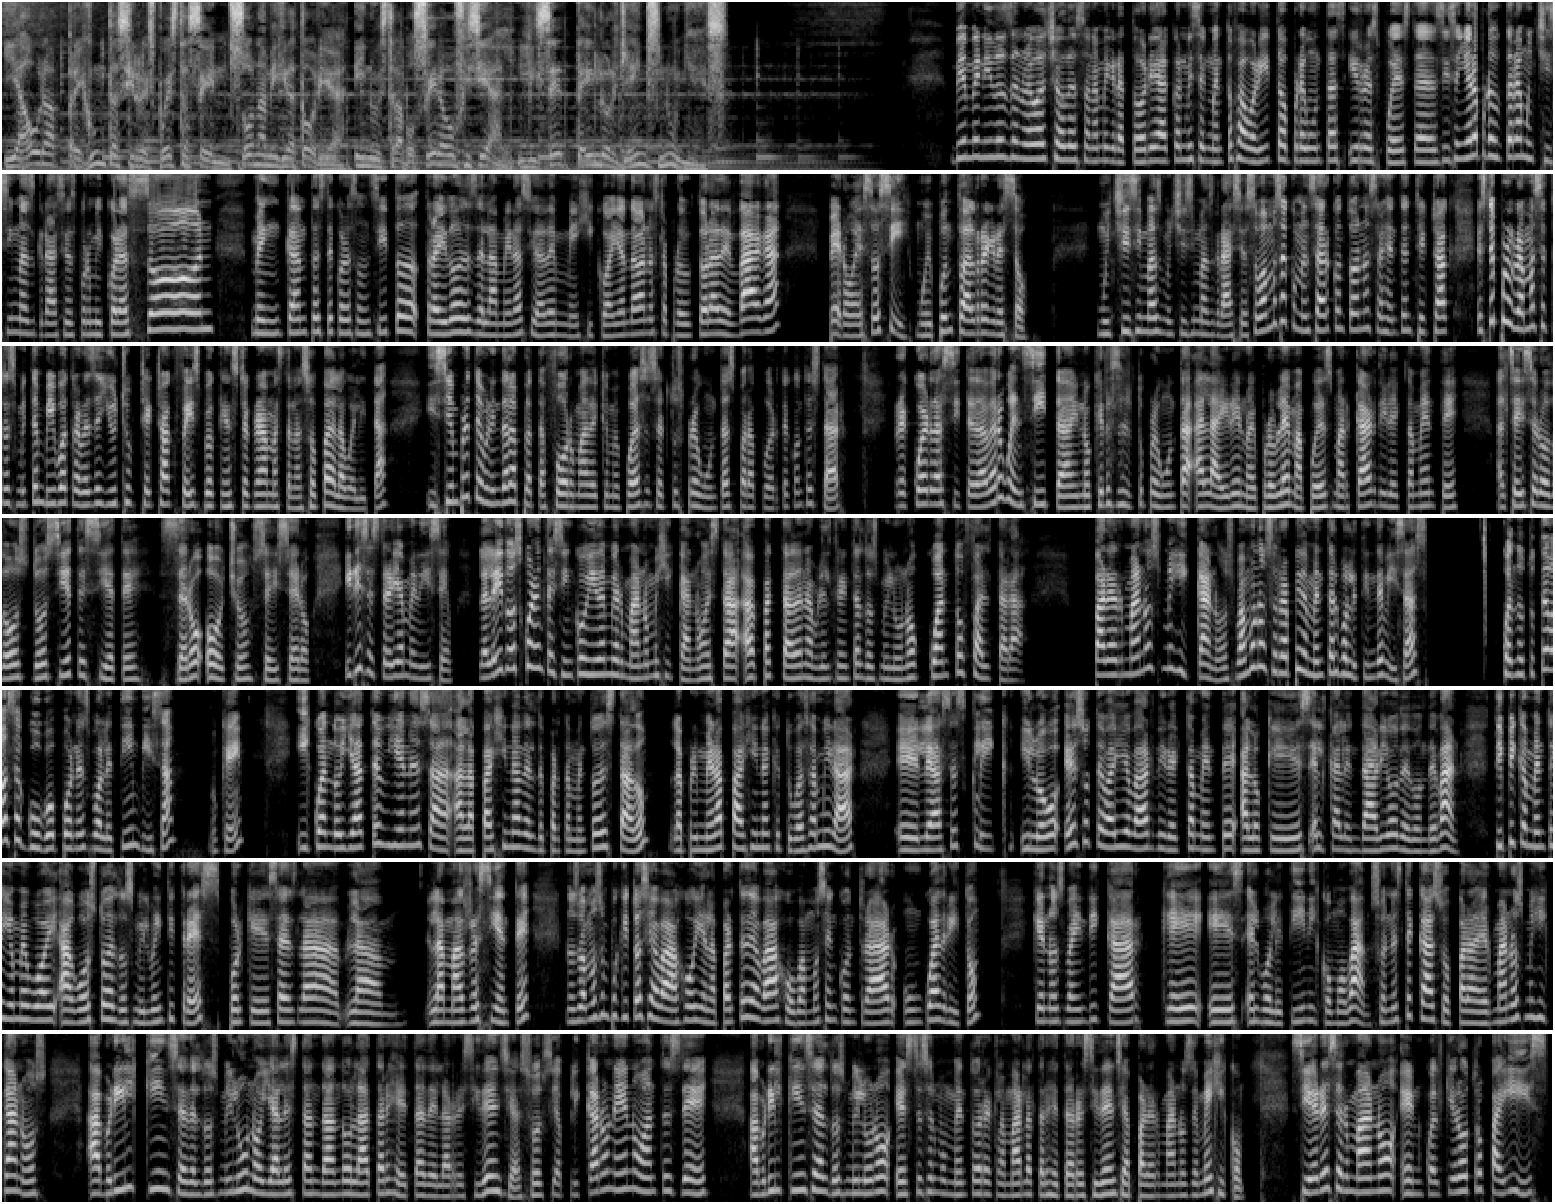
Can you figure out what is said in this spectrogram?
Y ahora preguntas y respuestas en Zona Migratoria y nuestra vocera oficial, Lisette Taylor James Núñez. Bienvenidos de nuevo al show de Zona Migratoria con mi segmento favorito, preguntas y respuestas. Y señora productora, muchísimas gracias por mi corazón. Me encanta este corazoncito traído desde la mera Ciudad de México. Ahí andaba nuestra productora de vaga, pero eso sí, muy puntual regresó. Muchísimas, muchísimas gracias. vamos a comenzar con toda nuestra gente en TikTok. Este programa se transmite en vivo a través de YouTube, TikTok, Facebook, Instagram, hasta la sopa de la abuelita. Y siempre te brinda la plataforma de que me puedas hacer tus preguntas para poderte contestar. Recuerda, si te da vergüencita y no quieres hacer tu pregunta al aire, no hay problema. Puedes marcar directamente al 602-277-0860. Iris Estrella me dice, la ley 245I de mi hermano mexicano está pactada en abril 30 del 2001. ¿Cuánto faltará? Para hermanos mexicanos, vámonos rápidamente al boletín de visas. Cuando tú te vas a Google, pones boletín visa, ¿ok? Y cuando ya te vienes a, la página del Departamento de Estado, la primera página que tú vas a mirar, eh, le haces clic y luego eso te va a llevar directamente a lo que es el calendario de dónde van. Típicamente yo me voy a agosto del 2023 porque esa es la, la, más reciente. Nos vamos un poquito hacia abajo y en la parte de abajo vamos a encontrar un cuadrito que nos va a indicar qué es el boletín y cómo va. So, en este caso, para hermanos mexicanos, abril 15 del 2001 ya le están dando la tarjeta de la residencia. So, si aplicaron en o antes de abril 15 del 2001, este es el momento de reclamar la tarjeta de residencia para hermanos de México. Si eres hermano en cualquier otro país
